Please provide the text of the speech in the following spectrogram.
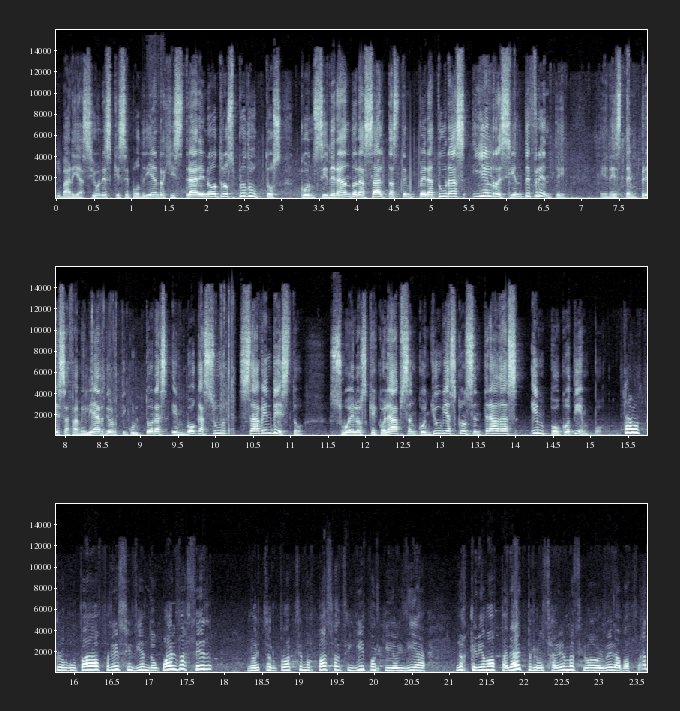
Variaciones que se podrían registrar en otros productos, considerando las altas temperaturas y el reciente frente. En esta empresa familiar de horticultoras en Boca Sur saben de esto suelos que colapsan con lluvias concentradas en poco tiempo. Estamos preocupados por eso y viendo cuál va a ser nuestro próximo paso a seguir, porque hoy día nos queremos parar, pero no sabemos si va a volver a pasar,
